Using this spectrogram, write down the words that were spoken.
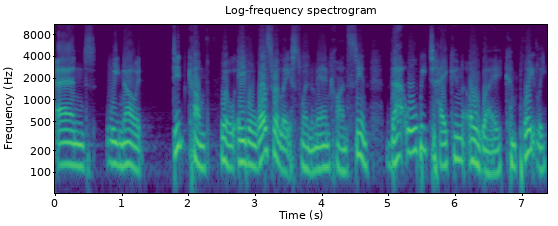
And we know it did come, well, evil was released when mankind sinned. That will be taken away completely.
